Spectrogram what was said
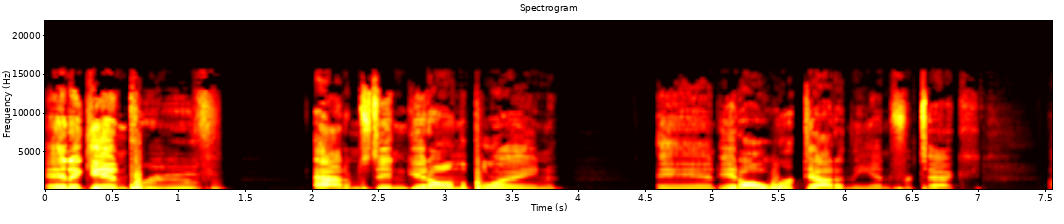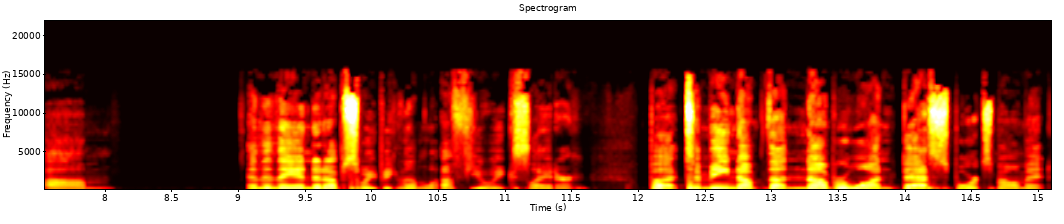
and again prove Adams didn't get on the plane and it all worked out in the end for Tech. Um, and then they ended up sweeping them a few weeks later. But to me, num- the number one best sports moment,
